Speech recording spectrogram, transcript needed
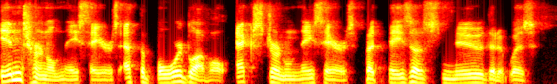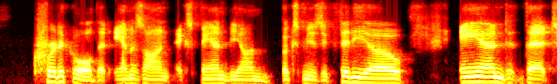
Internal naysayers at the board level, external naysayers, but Bezos knew that it was critical that Amazon expand beyond books, music, video, and that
